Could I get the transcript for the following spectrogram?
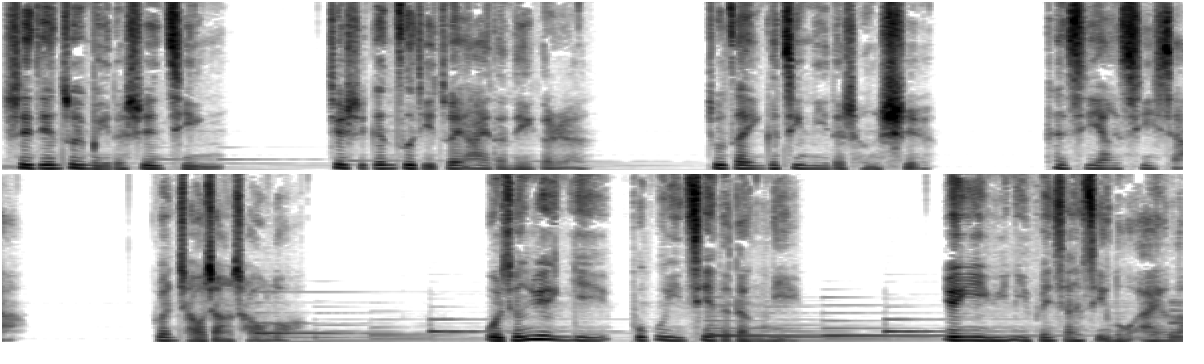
世间最美的事情，就是跟自己最爱的那个人，住在一个静谧的城市，看夕阳西下，观潮涨潮落。我曾愿意不顾一切的等你，愿意与你分享喜怒哀乐，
